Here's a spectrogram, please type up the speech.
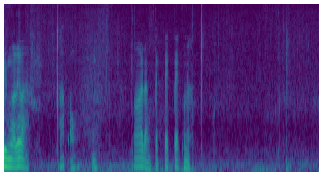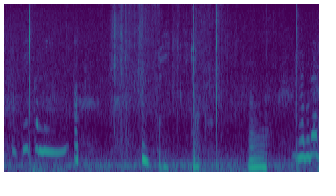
ดึงเอาเลยว่ะครับเอาอ๋อดังแป๊กแป๊กแป๊กคุณนะ พี่ก็มี โจ๊ะ เออ แม่บ่ได้ เธ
